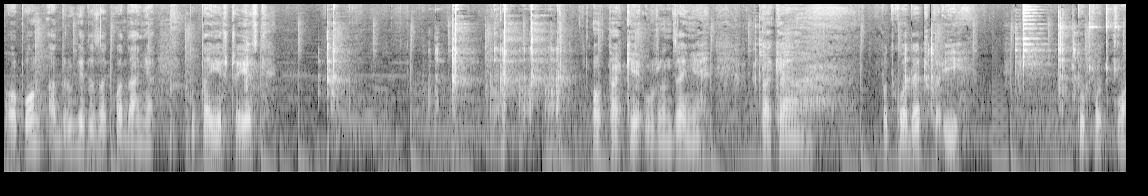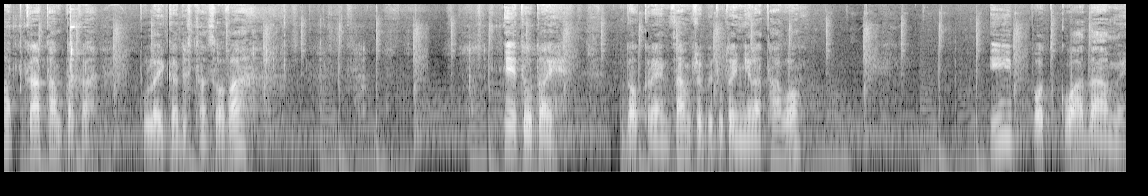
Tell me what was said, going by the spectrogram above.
opon, a drugie do zakładania. Tutaj jeszcze jest o takie urządzenie, taka podkładeczka i tu podkładka, tam taka tulejka dystansowa. I tutaj dokręcam, żeby tutaj nie latało. I podkładamy,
